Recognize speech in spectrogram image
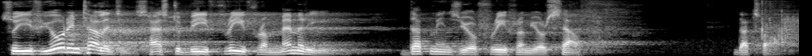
So if your intelligence has to be free from memory, that means you're free from yourself. That's all.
